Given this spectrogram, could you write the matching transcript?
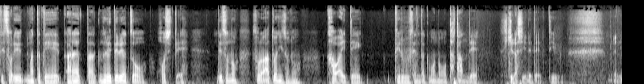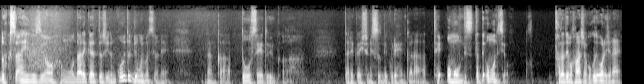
で、それ、またで、洗った濡れてるやつを干して、で、その、その後にその、乾いて、てる洗濯物を畳んで、引き出し入れてっていう。めんどくさいんですよ。もう誰かやってほしい。でもこういう時で思いますよね。なんか、同性というか、誰か一緒に住んでくれへんかなって思うんです。だって思うんですよ。ただでも話はここで終わりじゃない。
